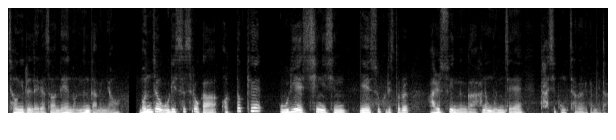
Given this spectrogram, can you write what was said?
정의를 내려서 내놓는다면요. 먼저 우리 스스로가 어떻게 우리의 신이신 예수 그리스도를 알 수 있는가 하는 문제에 다시 봉착하게 됩니다.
